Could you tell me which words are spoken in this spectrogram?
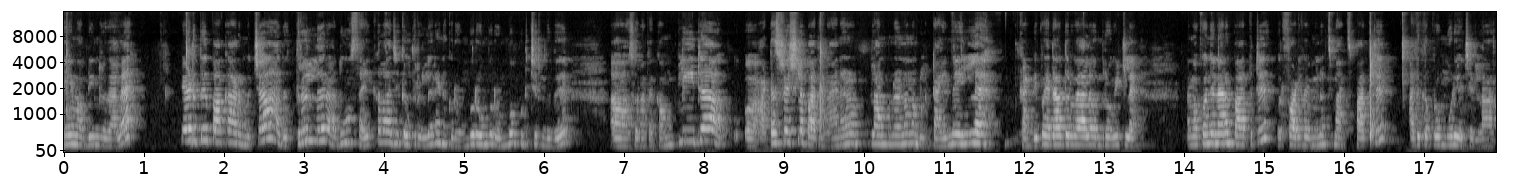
நேம் அப்படின்றதால எடுத்து பார்க்க ஆரம்பித்தா அது த்ரில்லர் அதுவும் சைக்கலாஜிக்கல் த்ரில்லர் எனக்கு ரொம்ப ரொம்ப ரொம்ப பிடிச்சிருந்தது. ஸோ நான் அதை கம்ப்ளீட்டாக அட்ட பார்த்தேன். நான் என்ன பிளான் பண்ணேன்னா நம்மளுக்கு டைமே இல்லை. கண்டிப்பாக ஏதாவது ஒரு வேலை வந்துடும் வீட்டில் நம்ம கொஞ்ச நேரம் பார்த்துட்டு ஒரு ஃபார்ட்டி ஃபைவ் மினிட்ஸ் மேக்ஸ் பார்த்துட்டு அதுக்கப்புறம் மூடி வச்சிடலாம்.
